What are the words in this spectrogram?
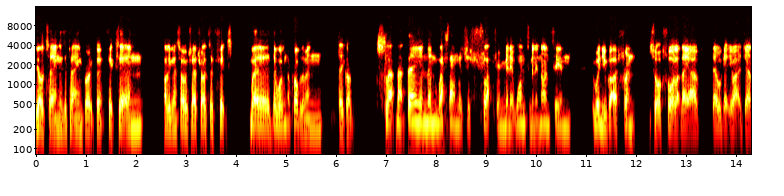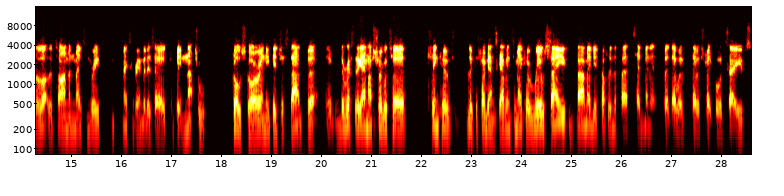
The old saying is if it ain't broke, don't fix it. And Ole Gunnar Solskjaer tried to fix where there wasn't a problem, and they got slapped that day. And then West Ham was just flat from minute one to minute 19 when you've got a front sort of four like they have, they will get you out of jail a lot of the time. And Mason Green, Mason Greenwood is a complete natural goal scorer, and he did just that. But the rest of the game, I struggled to think of Lucas Fabianski having to make a real save. Uh, maybe a couple in the first ten minutes, but they were they were straightforward saves.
